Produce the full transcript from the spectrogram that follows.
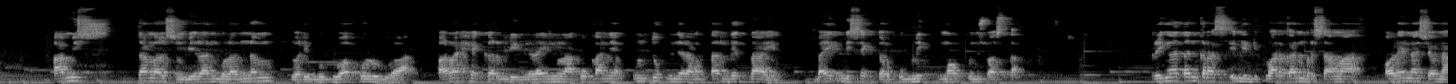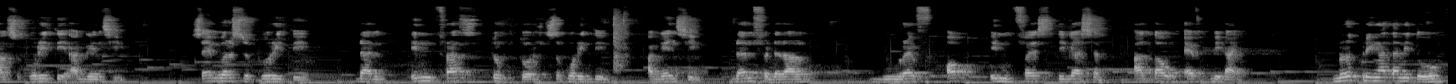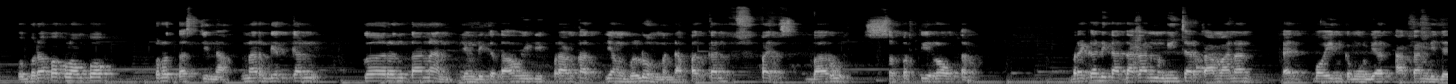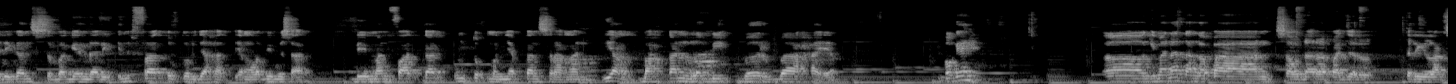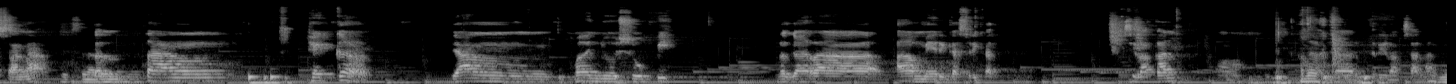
Kamis tanggal 9 bulan 6 2022, para hacker dinilai melakukannya untuk menyerang target lain baik di sektor publik maupun swasta. Peringatan keras ini dikeluarkan bersama oleh National Security Agency, Cyber Security, dan Infrastruktur Security Agency dan Federal Bureau of Investigation atau FBI. Menurut peringatan itu, beberapa kelompok peretas Cina menargetkan kerentanan yang diketahui di perangkat yang belum mendapatkan patch baru seperti router. Mereka dikatakan mengincar keamanan endpoint kemudian akan dijadikan sebagian dari infrastruktur jahat yang lebih besar dimanfaatkan untuk menyiapkan serangan yang bahkan lebih berbahaya. Oke, Eh, gimana tanggapan saudara Fajar Trilaksana tentang hacker yang menyusupi negara Amerika Serikat. Silakan. Oh, Aduh.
